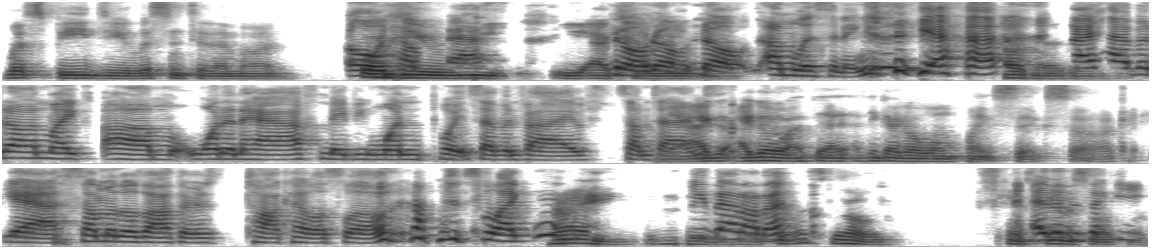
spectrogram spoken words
What speed do you listen to them on? Oh, or do you, read, you no, no, no. I'm listening. yeah, okay, okay. I have it on like um one and a half, maybe one point seven five sometimes. Yeah, I, I, go. I think I go one point six. So okay. Yeah, some of those authors talk hella slow. I'm just like, right. Keep that on. Let's go and then the second, you,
